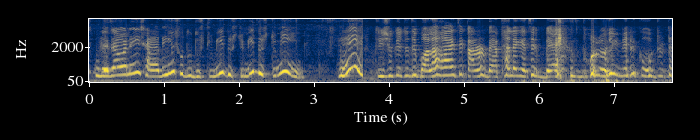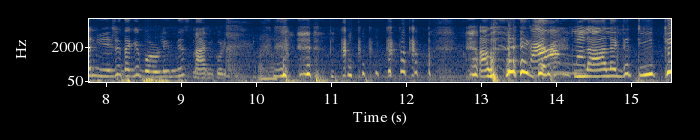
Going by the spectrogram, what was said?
স্কুলে যাওয়া নেই, সারাদিন শুধু দুষ্টুমি দুষ্টুমি দুষ্টুমি। হ্যাঁ কৃষুকে যদি বলা হয় যে কারোর ব্যথা লেগেছে ব্যাস বড়লিনের কৌটোটা নিয়ে এসে তাকে বড়লিন দিয়ে স্নান করি। আবার একটা লাল একটা টিপকে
